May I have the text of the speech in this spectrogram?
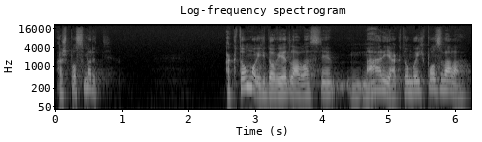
Až po smrť. A k tomu ich doviedla vlastne Mária, k tomu ich pozvala.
